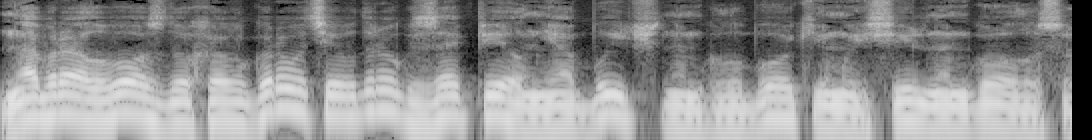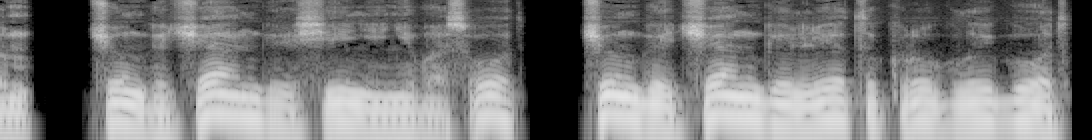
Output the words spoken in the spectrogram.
набрал воздуха в грудь и вдруг запел необычным, глубоким и сильным голосом. «Чунга-чанга, синий небосвод, чунга-чанга, лето круглый год».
